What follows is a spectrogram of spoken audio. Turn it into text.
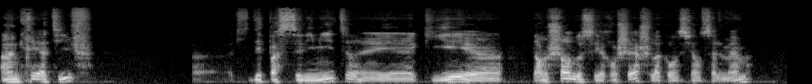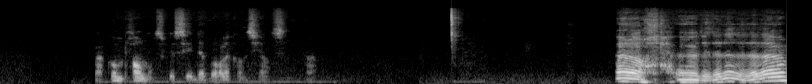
un créatif euh, qui dépasse ses limites et qui est euh, dans le champ de ses recherches, la conscience elle-même, va comprendre ce que c'est d'abord la conscience. Alors, euh,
